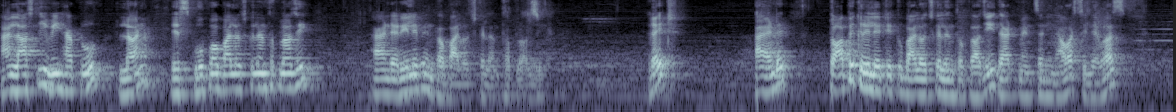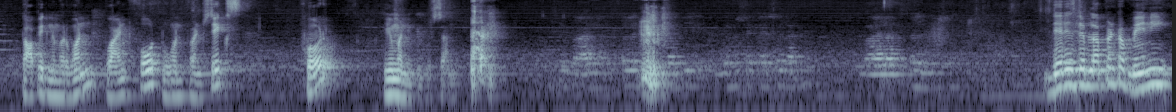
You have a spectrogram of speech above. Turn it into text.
And lastly, we have to learn a scope of biological anthropology and a relevant of biological anthropology. Right? And topic related to biological anthropology that mentioned in our syllabus, topic number 1.4 to 1.6 for human evolution. there is development of many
